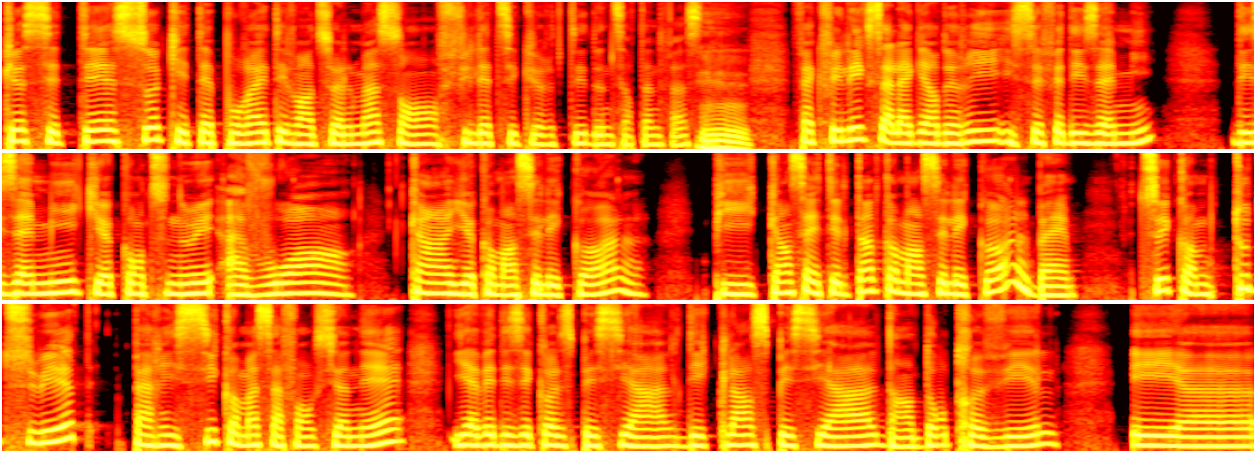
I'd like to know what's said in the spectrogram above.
que c'était ça qui était pour être éventuellement son filet de sécurité d'une certaine façon. Hmm. Fait que Félix, à la garderie, il s'est fait des amis, des amis qu'il a continué à voir quand il a commencé l'école. Puis quand ça a été le temps de commencer l'école, ben tu sais, comme tout de suite, par ici, comment ça fonctionnait. Il y avait des écoles spéciales, des classes spéciales dans d'autres villes. Et, euh,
